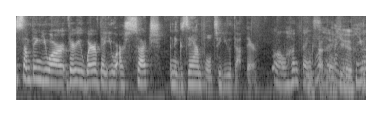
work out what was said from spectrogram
Something you are very aware of that you are such an example to youth out there. Oh, thanks. Thank you. You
